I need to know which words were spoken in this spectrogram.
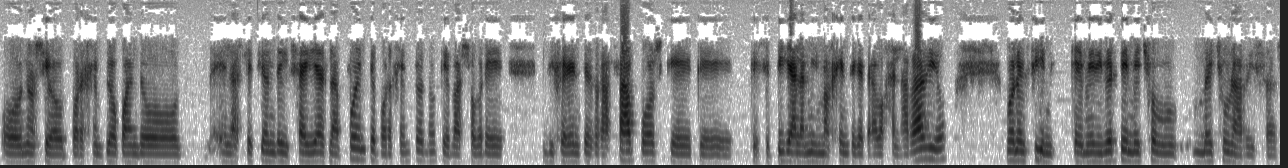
o no sé, o, por ejemplo cuando en la sección de Isaías La Fuente, por ejemplo, ¿no? que va sobre diferentes gazapos que, que, que se pilla la misma gente que trabaja en la radio. Bueno, en fin, que me divierte y me echo, me echo unas risas.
